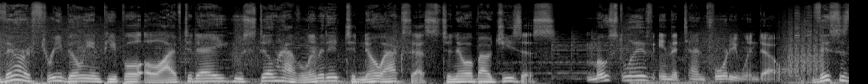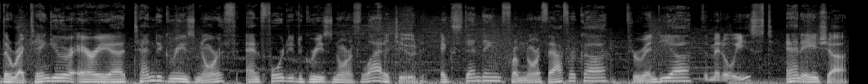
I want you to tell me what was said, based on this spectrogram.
There are 3 billion people alive today who still have limited to no access to know about Jesus. Most live in the 1040 window. This is the rectangular area 10 degrees north and 40 degrees north latitude, extending from North Africa through India, the Middle East, and Asia.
